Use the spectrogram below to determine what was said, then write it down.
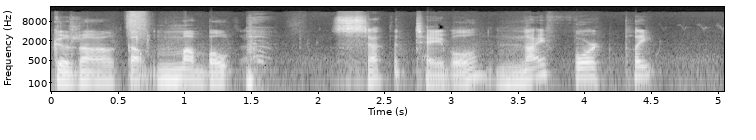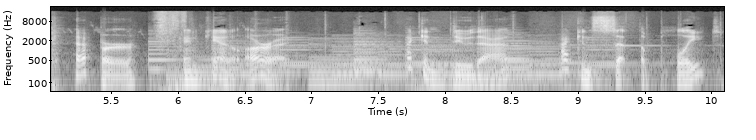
because I got my boat. Set the table. Knife, fork, plate, pepper, and candle. Alright. I can do that. I can set the plate.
